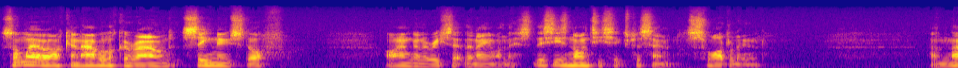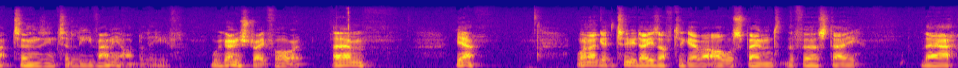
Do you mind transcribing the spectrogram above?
somewhere I can have a look around, see new stuff. I am going to reset the name on this. This is 96% Swadloon. And that turns into Leavanny, I believe. We're going straight for it. Um, yeah. When I get two days off together, I will spend the first day there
